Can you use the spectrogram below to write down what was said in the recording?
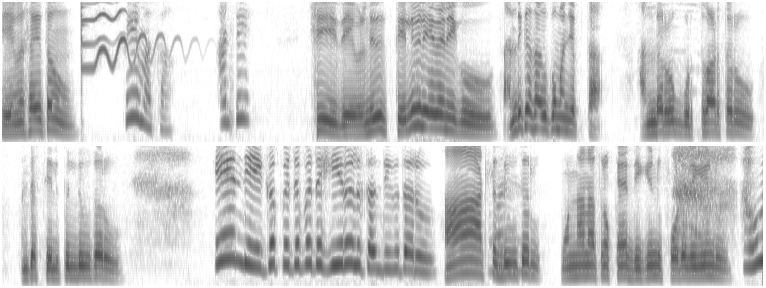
ఫేమస్ అవుతాం ఫేమసా అంటే? చీ దేవుడు నీకు తెలివి లేదా నీకు? అందుకే చదువుకోమని చెప్తా. అందరూ గుర్తుపడతారు. మంచిగా సెల్ఫీలు దిగుతారు. ఏంది? ఇక పెద్ద పెద్ద హీరోలు తను దిగుతారు. ఆ అట్లా దిగుతారు. మొన్న నాతో ఒక్క దిగిండు ఫోటో దిగిండు. అవునా?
